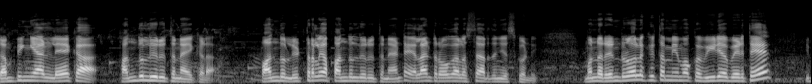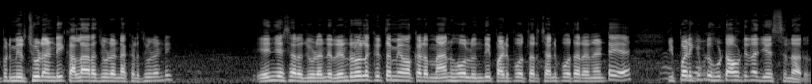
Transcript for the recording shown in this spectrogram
డంపింగ్ యార్డ్ లేక పందులు తిరుగుతున్నాయి ఇక్కడ. పందులు లిటరల్గా పందులు తిరుగుతున్నాయి. అంటే ఎలాంటి రోగాలు వస్తాయో అర్థం చేసుకోండి. మొన్న రెండు రోజుల క్రితం మేము ఒక వీడియో పెడితే ఇప్పుడు మీరు చూడండి కల్లారా చూడండి అక్కడ చూడండి. ఏం చేశారో చూడండి. రెండు రోజుల క్రితం మేము అక్కడ మ్యాన్ హోల్ ఉంది పడిపోతారు చనిపోతారు అని అంటే ఇప్పటికిప్పుడు హుటాహుటిన చేస్తున్నారు.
